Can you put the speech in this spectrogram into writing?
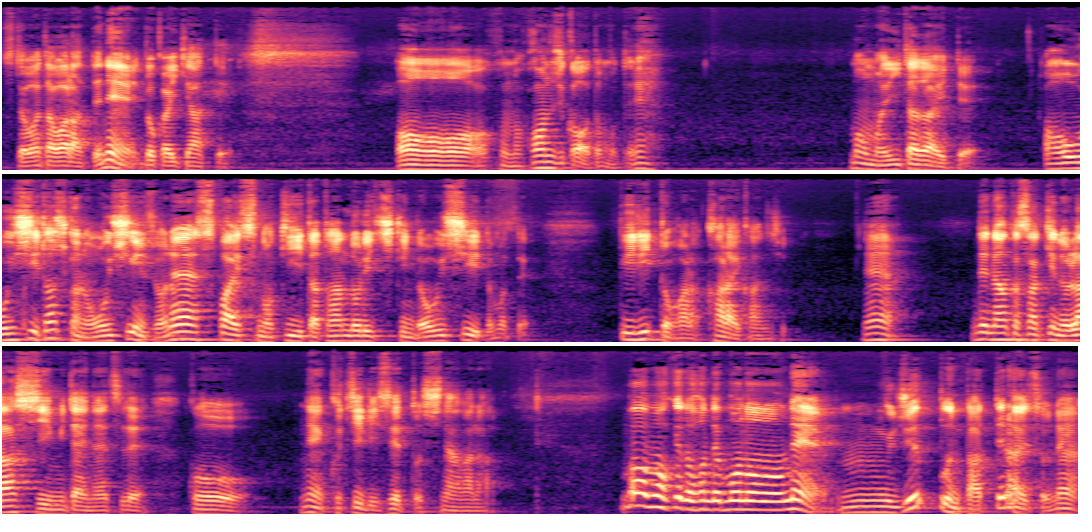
つってまた笑ってね、どっか行きはって。ああ、こんな感じかと思ってね。まあまあいただいて。ああ、美味しい。確かに美味しいんですよね。スパイスの効いたタンドリーチキンで美味しいと思って。ピリッと辛い感じ。ね。で、なんかさっきのラッシーみたいなやつで、こう、ね、口リセットしながら。まあまあけど、ほんで、もののね、うん、10分経ってないですよね。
